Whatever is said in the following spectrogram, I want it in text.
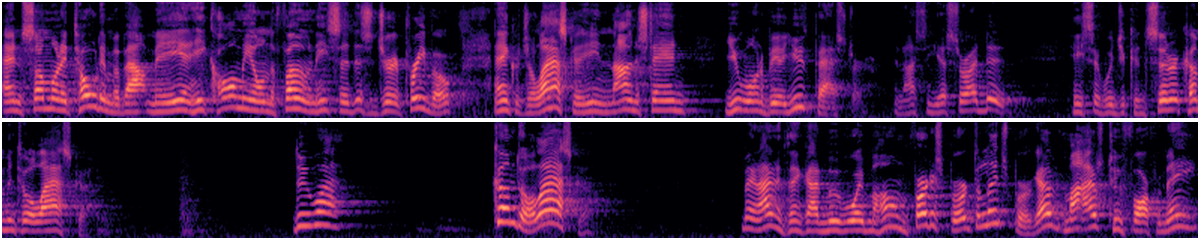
And someone had told him about me, and he called me on the phone. He said, This is Jerry Prevo, Anchorage, Alaska, and I understand you want to be a youth pastor. And I said, Yes, sir, I do. He said, Would you consider coming to Alaska? Do what? Come to Alaska. Man, I didn't think I'd move away from home, Fredericksburg to Lynchburg. That was, my, that was too far for me.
